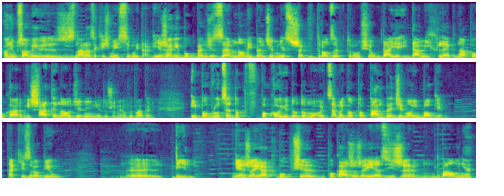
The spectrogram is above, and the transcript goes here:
Chodził sobie, znalazł jakieś miejsce i mówi tak: Jeżeli Bóg będzie ze mną i będzie mnie strzegł w drodze, w którą się udaje, i da mi chleb na pokarm, i szaty na odzienie, niedużo miał wymagań, i powrócę do, w pokoju do domu ojca mego, to Pan będzie moim Bogiem. Taki zrobił e, deal nie? Że jak Bóg się pokaże, że jest i że dba o mnie,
